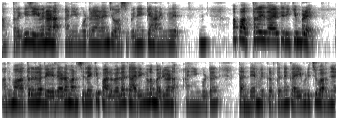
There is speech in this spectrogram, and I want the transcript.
അത്രയ്ക്ക് ജീവനാണ് അനിയൻകുട്ടനാണെങ്കിലും ജോസഫിനെയൊക്കെ ആണെങ്കിൽ. അപ്പോൾ അത്ര ഇതായിട്ടിരിക്കുമ്പോഴേ അത് മാത്രമല്ല വേദയുടെ മനസ്സിലേക്ക് പല പല കാര്യങ്ങളും വരുവാണ്. അനിയൻകുട്ടൻ തന്റെയും വിക്രത്തിന്റെയും കൈ പിടിച്ച് പറഞ്ഞ്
